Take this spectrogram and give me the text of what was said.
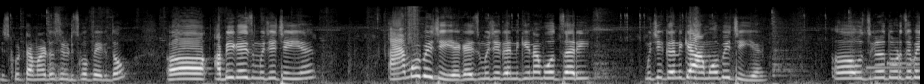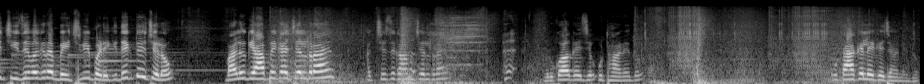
इसको टमाटो सीड्स को फेंक दो। आ, अभी गई मुझे चाहिए एमओ भी चाहिए। गई मुझे गन की ना बहुत सारी मुझे गन के एमओ भी चाहिए। आ, उसके लिए थोड़े से भाई चीज़ें वगैरह बेचनी पड़ेगी। देखते चलो। भाई लोग यहाँ पे क्या चल रहा है? अच्छे से काम चल रहा है। रुको गए उठाने दो। उठा के लेके जाने दो।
